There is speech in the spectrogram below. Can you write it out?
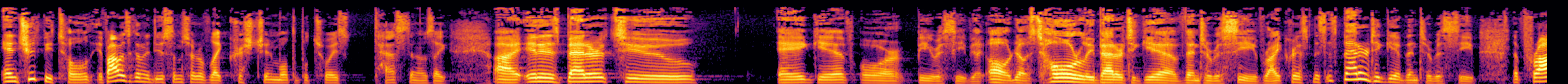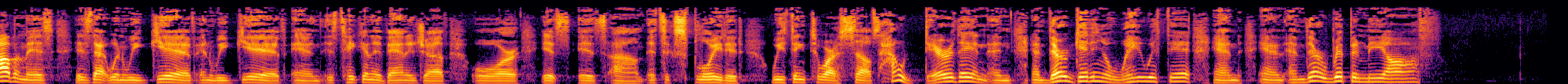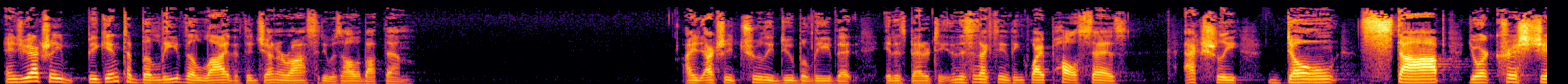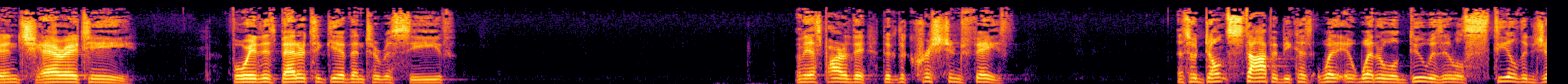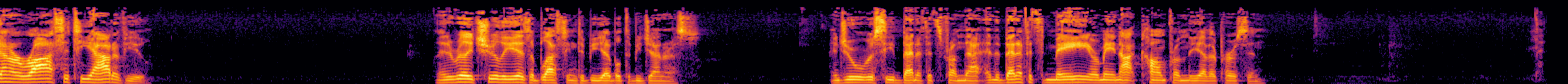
And truth be told, if I was going to do some sort of like Christian multiple choice test and I was like, uh, it is better to a, give, or B, receive. You're like, oh, no, it's totally better to give than to receive, right, Christmas? It's better to give than to receive. The problem is, is that when we give and we give and it's taken advantage of or it's, it's, um, it's exploited, we think to ourselves, how dare they? And, and, and they're getting away with it and, and, and they're ripping me off. And you actually begin to believe the lie that the generosity was all about them. I actually truly do believe that it is better to. And this is actually, I think, why Paul says, actually, don't stop your Christian charity. For it is better to give than to receive. I mean, that's part of the, the, the Christian faith. And so don't stop it because what it, what it will do is it will steal the generosity out of you. And it really truly is a blessing to be able to be generous. And you will receive benefits from that. And the benefits may or may not come from the other person.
